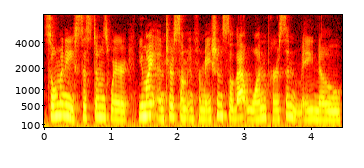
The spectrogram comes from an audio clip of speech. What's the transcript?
so many systems where you might enter some information so that one person may know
